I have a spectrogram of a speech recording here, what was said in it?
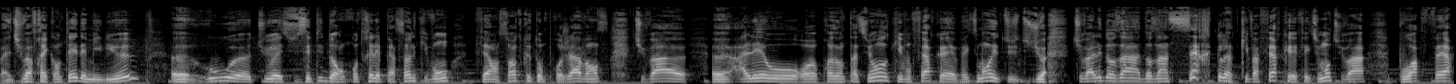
bah, tu vas fréquenter des milieux euh, où euh, tu es susceptible de rencontrer les personnes qui vont faire en sorte que ton projet avance. Tu vas euh, euh, aller aux représentations qui vont faire que effectivement tu, tu, tu, vas aller dans un dans un cercle qui va faire que effectivement tu vas pouvoir faire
